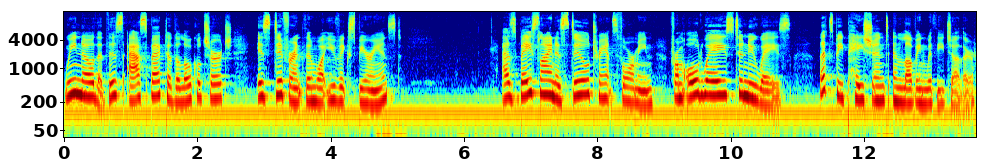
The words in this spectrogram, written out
we know that this aspect of the local church is different than what you've experienced. As Baseline is still transforming from old ways to new ways, let's be patient and loving with each other.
